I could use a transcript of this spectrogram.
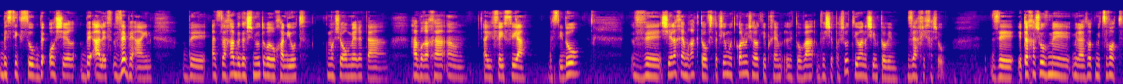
בשגשוג, באושר, באלף ובעין, בהצלחה בגשמיות וברוחניות, כמו שאומרת הברכה אה, היפהפייה בסידור. ושיהיה לכם רק טוב, שתגשימו את כל משאלות לבכם לטובה, ושפשוט תהיו אנשים טובים. זה הכי חשוב. זה יותר חשוב מ- מלעשות מצוות.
